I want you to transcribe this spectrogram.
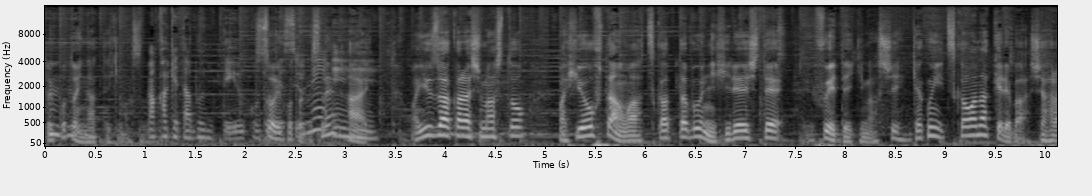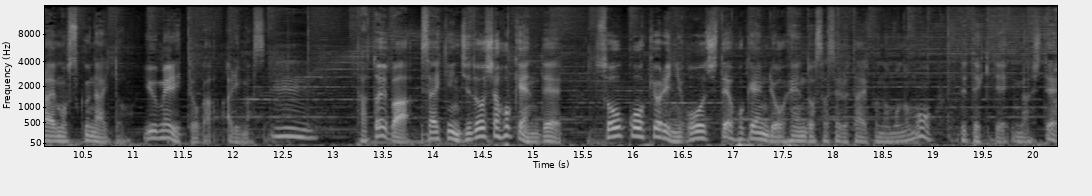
ということになってきます。まあかけた分っていうことですよね。そういうことですね。ええ。はいまあ、ユーザーからしますと、まあ、費用負担は使った分に比例して増えていきますし逆に使わなければ支払いも少ないというメリットがあります。うん。例えば最近自動車保険で走行距離に応じて保険料を変動させるタイプのものも出てきていまして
